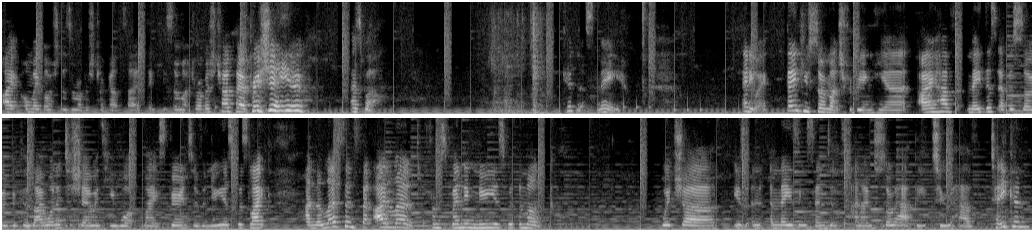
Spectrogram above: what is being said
I oh my gosh, there's a rubbish truck outside. Thank you so much, rubbish truck. I appreciate you as well. Goodness me. Anyway, thank you so much for being here. I have made this episode because I wanted to share with you what my experience over New Year's was like and the lessons that I learned from spending New Year's with the monk, which uh, is an amazing sentence. And I'm so happy to have taken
